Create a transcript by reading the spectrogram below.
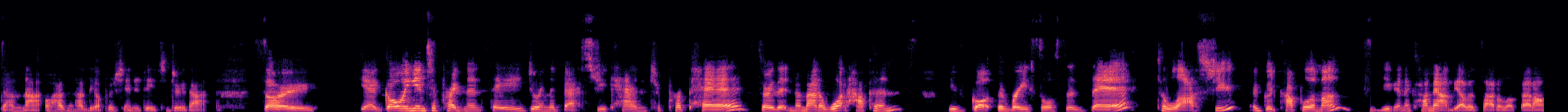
done that or hasn't had the opportunity to do that. So, yeah, going into pregnancy, doing the best you can to prepare so that no matter what happens, you've got the resources there to last you a good couple of months. You're going to come out the other side a lot better.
